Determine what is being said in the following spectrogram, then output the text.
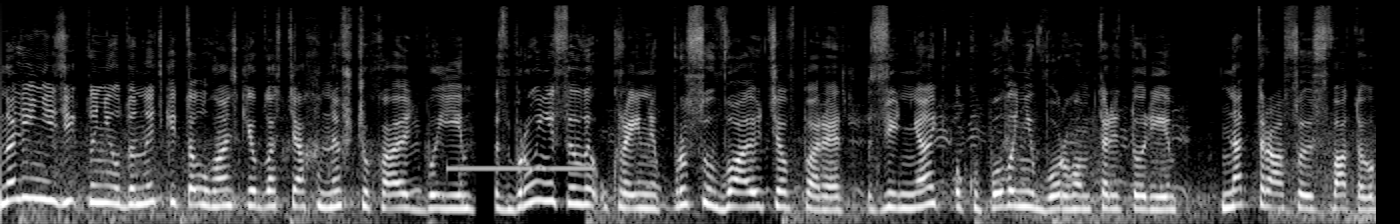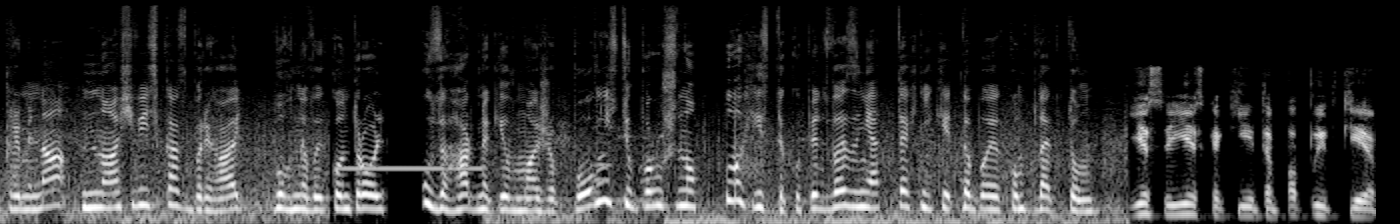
На лінії зіткнення у Донецькій та Луганській областях не вщухають бої. Збройні сили України просуваються вперед, звільняють окуповані ворогом території. Над трасою Сватове Креміна наші війська зберігають вогневий контроль. У загарбників майже повністю порушено логістику підвезення техніки та боєкомплекту. если есть какие-то попытки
